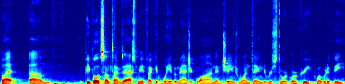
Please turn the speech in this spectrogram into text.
but um, people have sometimes asked me if I could wave a magic wand and change one thing to restore Gore Creek, what would it be?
